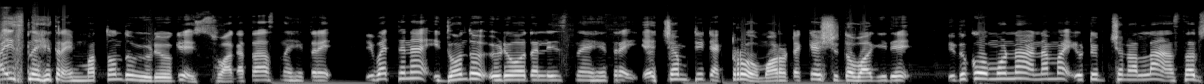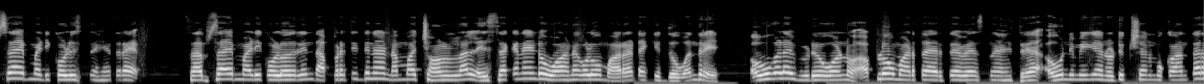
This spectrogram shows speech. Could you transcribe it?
ಹಾಯ್ ಸ್ನೇಹಿತರೆ, ಮತ್ತೊಂದು ವಿಡಿಯೋಗೆ ಸ್ವಾಗತ ಸ್ನೇಹಿತರೆ. ಇವತ್ತಿನ ಇದೊಂದು ವಿಡಿಯೋದಲ್ಲಿ ಸ್ನೇಹಿತರೆ ಎಚ್ ಎಂ ಟಿ ಟ್ರ್ಯಾಕ್ಟರ್ ಮಾರಾಟಕ್ಕೆ ಶುದ್ಧವಾಗಿದೆ. ಇದಕ್ಕೂ ಮುನ್ನ ನಮ್ಮ ಯೂಟ್ಯೂಬ್ ಚಾನಲ್ನ ಸಬ್ಸ್ಕ್ರೈಬ್ ಮಾಡಿಕೊಳ್ಳಿ ಸ್ನೇಹಿತರೆ. ಸಬ್ಸ್ಕ್ರೈಬ್ ಮಾಡಿಕೊಳ್ಳೋದ್ರಿಂದ ಪ್ರತಿದಿನ ನಮ್ಮ ಚಾನಲ್ನಲ್ಲಿ ಸೆಕೆಂಡ್ ಹ್ಯಾಂಡ್ ವಾಹನಗಳು ಮಾರಾಟಕ್ಕಿದ್ದು ಅಂದರೆ ಅವುಗಳ ವಿಡಿಯೋಗಳನ್ನು ಅಪ್ಲೋಡ್ ಮಾಡ್ತಾ ಇರ್ತೇವೆ ಸ್ನೇಹಿತರೆ. ಅವು ನಿಮಗೆ ನೋಟಿಫಿಕೇಶನ್ ಮುಖಾಂತರ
